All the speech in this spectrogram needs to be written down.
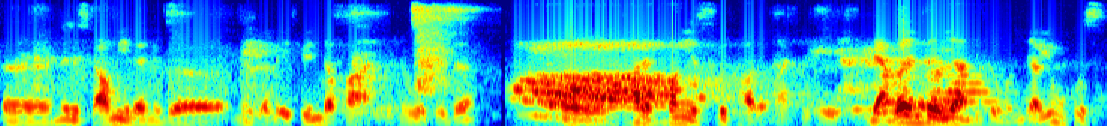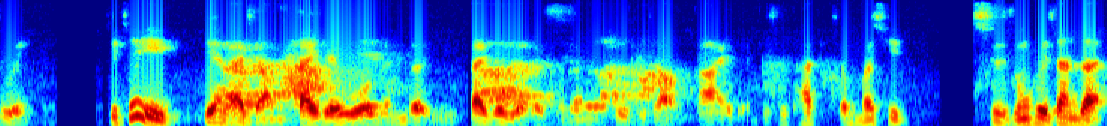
呃，那个小米的那个那个雷军的话，就是我觉得，呃，他的创业思考的话，就是两个人都一样，就是我们叫用户思维。就这一点来讲，带给我们的，带给我的可能会比较大一点，就是他怎么去，始终会站在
